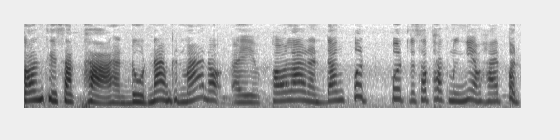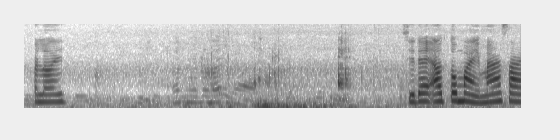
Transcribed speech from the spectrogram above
ตอนที่ซักผ้าหันดูดน้ำขึ้นมาเนาะไอ้พอเวลานั้นดังปึดปึดแล้วสักพักหนึงเงียบหายปึดไปเลยสิได้เอาตัวใหม่มาใส่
